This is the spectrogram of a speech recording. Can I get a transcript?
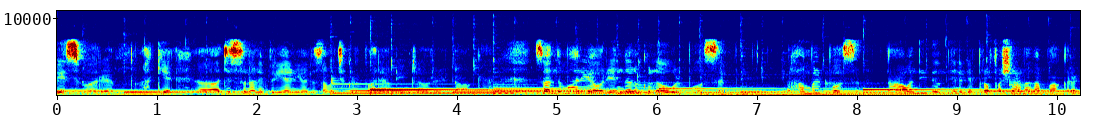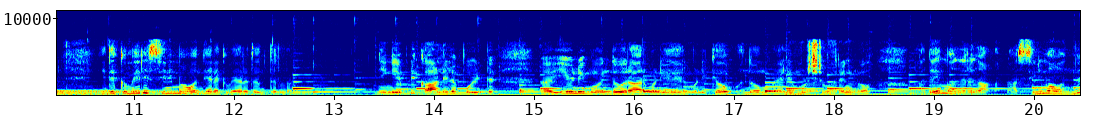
பேசுவார். ஓகே uh, அஜித் சொன்னாலே பிரியாணி வந்து சமைச்சு கொடுப்பாரு அப்படின்ற ஒரு டாக்கு ஸோ அந்த மாதிரி அவர் எந்த அளவுக்கு லவ் பர்சன் ஹம்பிள் பர்சன் நான் வந்து இது வந்து என்னுடைய ப்ரொஃபஷனாக நான் பார்க்குறேன். இதுக்கு மீறி சினிமா வந்து எனக்கு வேறு எதுவும் தெரில நீங்கள் எப்படி காலையில் போயிட்டு uh, ஈவினிங் வந்து ஒரு ஆறு மணியோ ஏழு மணிக்கோ வந்து உங்கள் வேலையை முடிச்சுட்டு வரீங்களோ அதே மாதிரி தான். நான் சினிமா வந்து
